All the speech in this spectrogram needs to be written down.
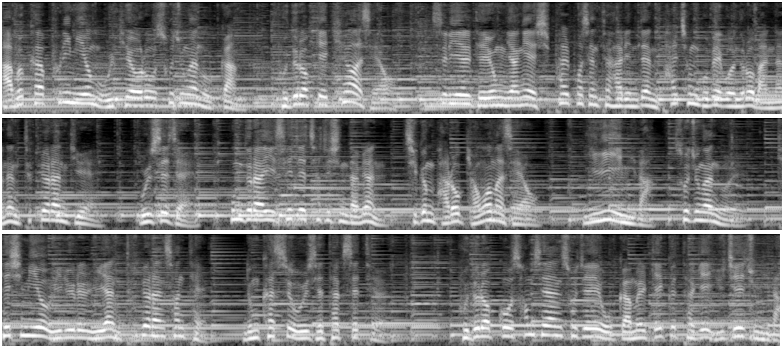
아브카 프리미엄 울케어로 소중한 옷감 부드럽게 케어하세요. 3L 대용량에 18% 할인된 8,900원으로 만나는 특별한 기회. 물세제, 홈드라이 세제 찾으신다면 지금 바로 경험하세요. 2위입니다. 소중한 물, 캐시미어 의류를 위한 특별한 선택. 눈카스 울 세탁 세트. 부드럽고 섬세한 소재의 옷감을 깨끗하게 유지해줍니다.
